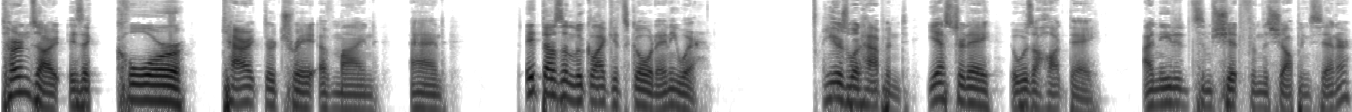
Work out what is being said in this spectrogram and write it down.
turns out is a core character trait of mine, and it doesn't look like it's going anywhere. Here's what happened. Yesterday, it was a hot day. I needed some shit from the shopping center.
